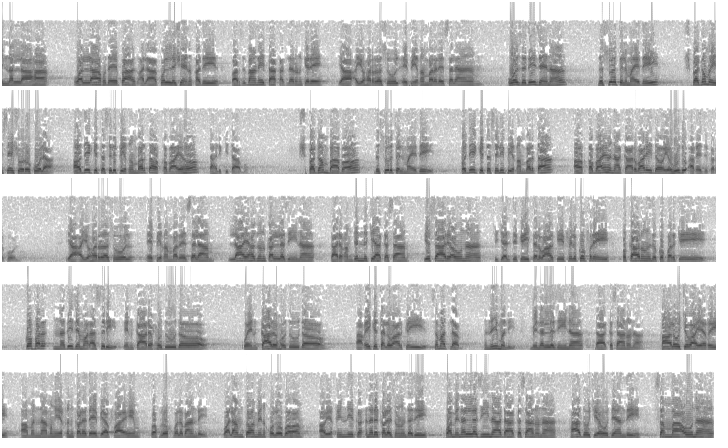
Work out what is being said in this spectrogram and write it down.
ان الله والله خدای پاک علی کل شیء قدیر پس باندې طاقت لرون کړي یا ایها الرسول ای پیغمبر علی السلام و زدی زینا د سوره المائده شپږم ایسه شروع کولا او دې کې تسلی پیغمبر ته او قبایه اهل کتابو شپږم بابا د سوره المائده په دې کې تسلی پیغمبر ته او قبایح ناکاروالی د یهودو هغه ذکر کول یا ایها الرسول ای پیغمبر اسلام لا يحزنك الذين تارغم جن کیا کسان یسارعون چې جلتی کوي تلوار کوي فل کفر په کارونو د کفر کې کفر ندی چې مراسری انکار حدود و انکار حدود هغه کې تلوار کوي څه مطلب نه مني من الذين دا کسانونه قالو چې وایغي آمنا من یقین کړه دی بیا فاهم په خلو خپل باندې ولم تؤمن قلوبهم او یقین نه کړه زونه د دی ومن الذين دا کسانونه هادو چې يهوديان دي سمعونا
